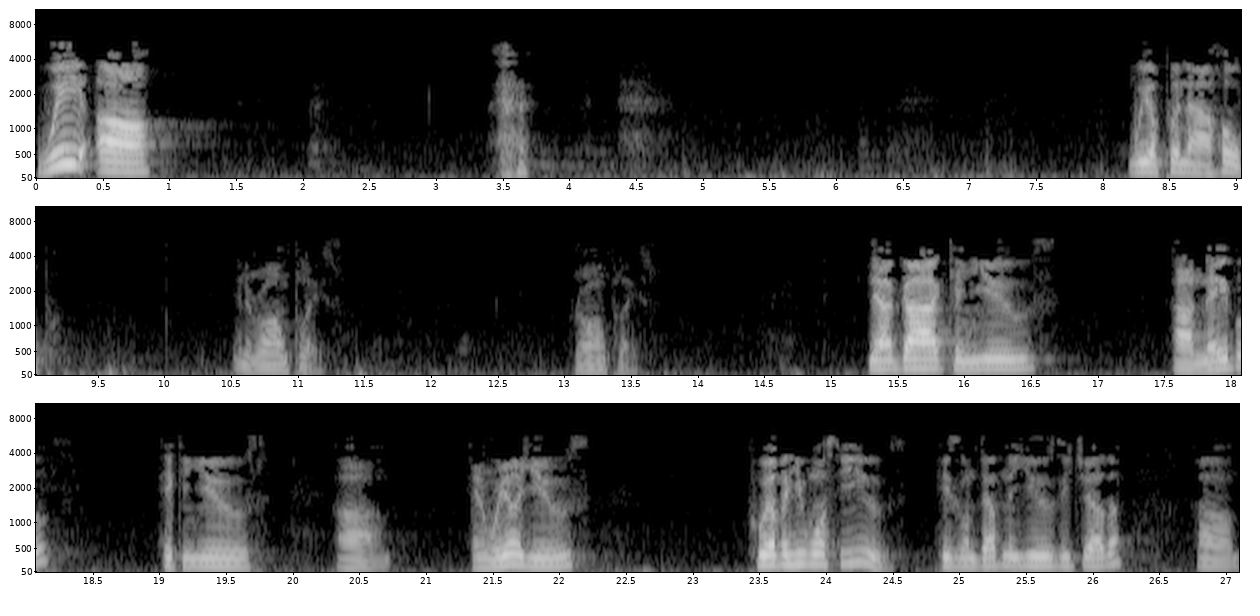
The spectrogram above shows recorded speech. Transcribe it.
we are we are putting our hope in the wrong place. Wrong place. Now, God can use our neighbors. He can use, uh, and will use, whoever He wants to use. He's going to definitely use each other, um,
